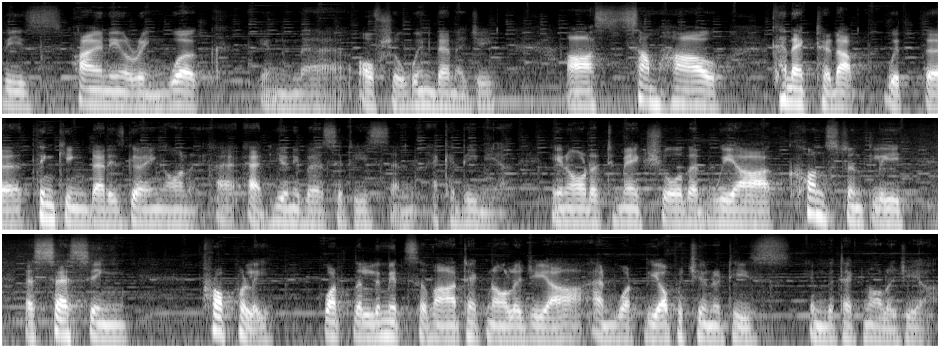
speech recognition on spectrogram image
these pioneering work in uh, offshore wind energy are somehow connected up with the thinking that is going on uh, at universities and academia in order to make sure that we are constantly assessing properly what the limits of our technology are and what the opportunities in the technology are.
